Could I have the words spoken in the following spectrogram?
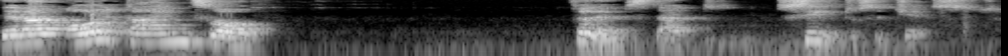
There are all kinds of films that seem to suggest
